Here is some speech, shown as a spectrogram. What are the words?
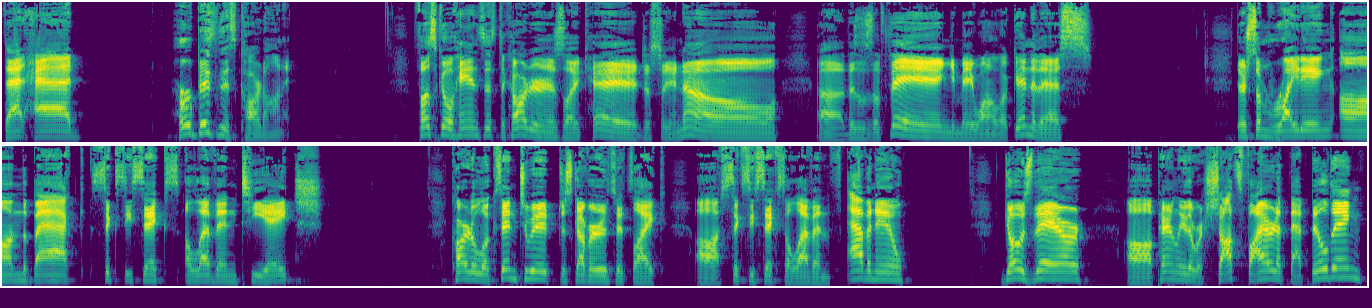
that had her business card on it. Fusco hands this to Carter and is like, hey, just so you know, uh, this is a thing. You may want to look into this. There's some writing on the back 6611TH. Carter looks into it, discovers it's like uh, 6611th Avenue, goes there. Uh, apparently, there were shots fired at that building.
